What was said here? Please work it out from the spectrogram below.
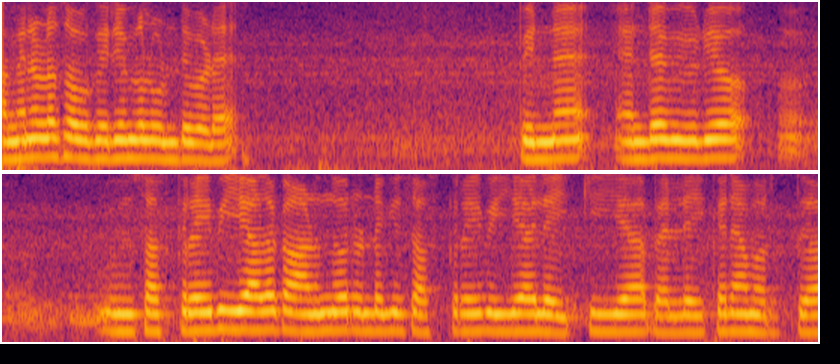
അങ്ങനെയുള്ള സൗകര്യങ്ങളുണ്ട് ഇവിടെ. പിന്നെ എന്റെ വീഡിയോ സബ്സ്ക്രൈബ് ചെയ്യാതെ കാണുന്നവരുണ്ടെങ്കിൽ സബ്സ്ക്രൈബ് ചെയ്യുക ലൈക്ക് ചെയ്യുക ബെല്ലൈക്കൻ അമർത്തുക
